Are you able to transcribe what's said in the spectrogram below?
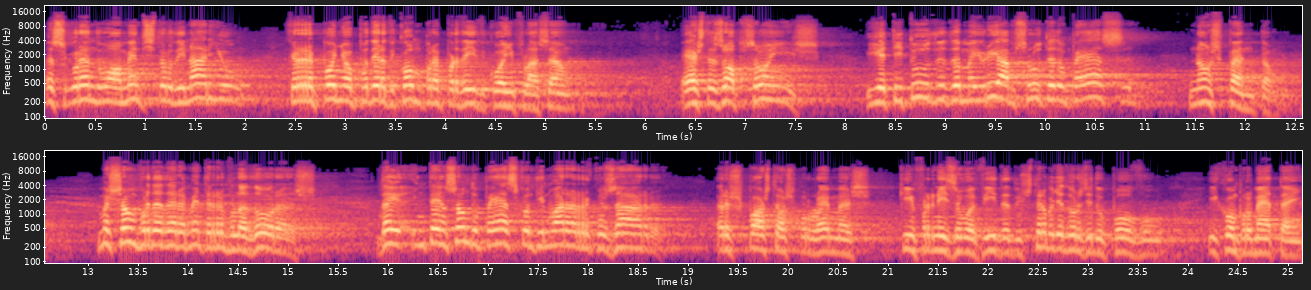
assegurando um aumento extraordinário que reponha o poder de compra perdido com a inflação. Estas opções e atitude da maioria absoluta do PS não espantam, mas são verdadeiramente reveladoras da intenção do PS continuar a recusar a resposta aos problemas que infernizam a vida dos trabalhadores e do povo e comprometem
